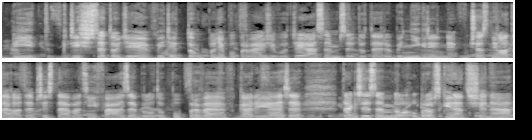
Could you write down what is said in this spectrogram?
být, když se to děje, vidět to úplně poprvé v životě. Já jsem se do té doby nikdy neúčastnila téhleté přistávací fáze, bylo to poprvé v kariéře, takže jsem byla obrovsky nadšená,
